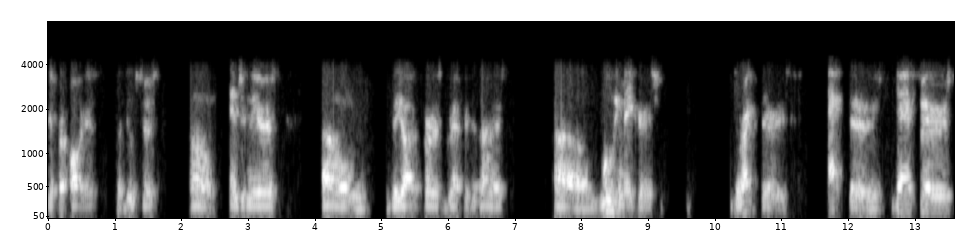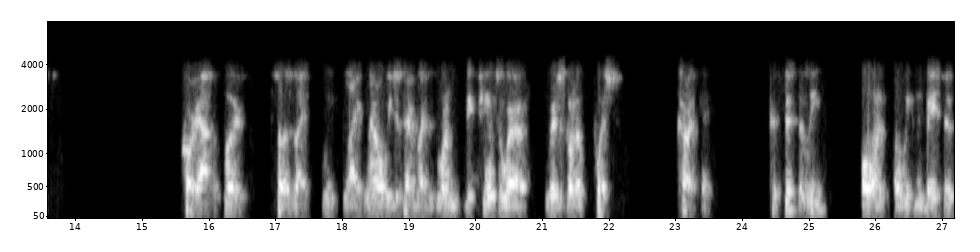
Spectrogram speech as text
different artists, producers, um, engineers, um, videographers, graphic designers, uh, movie makers, directors, actors, dancers, choreographers. So it's like we like now we just have like this one big team to where we're just gonna push content consistently on a weekly basis,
